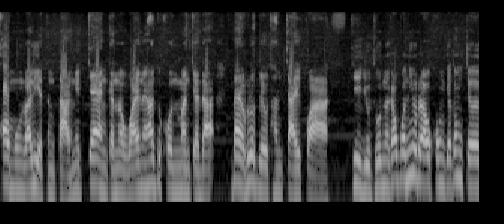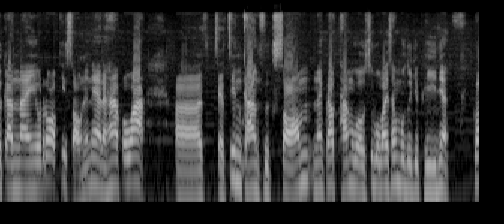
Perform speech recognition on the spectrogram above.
ข้อมูลรายละเอียดต่างๆเนี่ยแจ้งกันเอาไว้นะครับทุกคนมันจะได้รวดเร็วทันใจกว่า ที่ YouTube นะครับวันนี้เราคงจะต้องเจอกันในรอบที่ 2 แน่ๆนะฮะเพราะว่าเเสร็จสิ้นการฝึกซ้อมนะครับทั้ง World Superbike ทั้ง MotoGP เนี่ยก็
